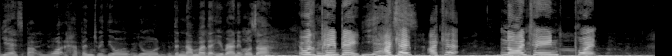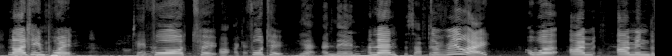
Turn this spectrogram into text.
Yes, but what happened with your your the number that you ran? It was a. It was PB. Yes. I came I came 19 point 19 point 10 four two. Oh, okay. Four two. Yeah, and then and then this the relay were I'm I'm in the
